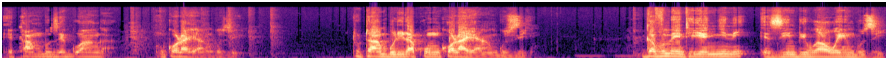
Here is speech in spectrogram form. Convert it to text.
etambuza eggwanga nkola ya nguzi. Tutambulira ku nkola ya nguzi. Gavumenti yennyini ezimbibwawo enguzi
